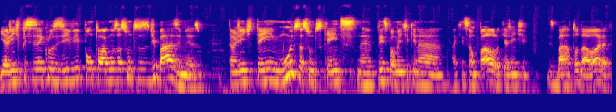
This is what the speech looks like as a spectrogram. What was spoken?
e a gente precisa, inclusive, pontuar alguns assuntos de base mesmo. Então a gente tem muitos assuntos quentes, né? principalmente aqui, na, aqui em São Paulo, que a gente esbarra toda hora.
